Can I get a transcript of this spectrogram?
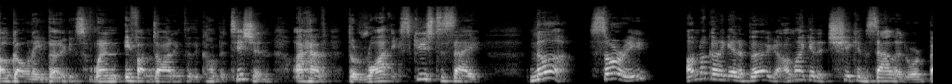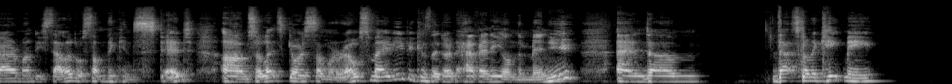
I'll go and eat burgers. When if I'm dieting for the competition, I have the right excuse to say, "No, sorry, I'm not going to get a burger. I might get a chicken salad or a barramundi salad or something instead. Um, so let's go somewhere else maybe because they don't have any on the menu. And um, that's going to keep me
